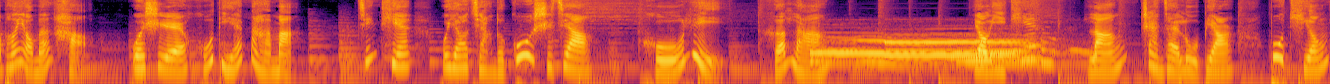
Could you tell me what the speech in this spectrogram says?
朋友们好，我是蝴蝶妈妈。今天我要讲的故事叫《狐狸和狼》。有一天，狼站在路边，不停地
